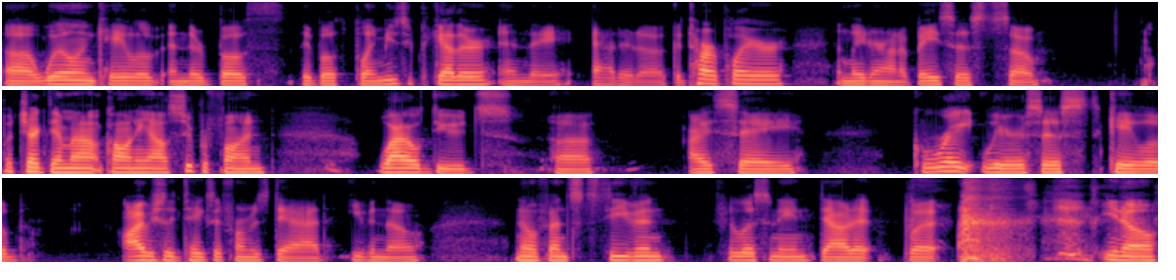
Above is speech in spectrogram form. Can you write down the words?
uh, Will and Caleb, and they're both they both play music together. And they added a guitar player and later on a bassist. So, but check them out, Colony House, super fun, wild dudes. Uh, I say, great lyricist, Caleb. Obviously takes it from his dad, even though, no offense to Steven, if you're listening, doubt it. But you know,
